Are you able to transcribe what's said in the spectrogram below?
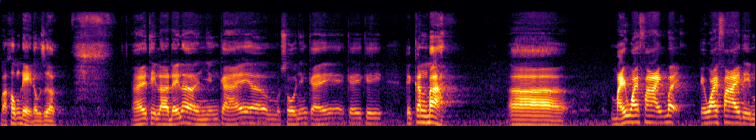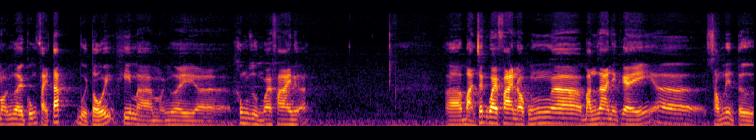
và không để đầu giường. Đấy thì là đấy là những cái ờ, một số những cái cái cái cái căn bản. À, máy wifi cũng vậy. Cái wifi thì mọi người cũng phải tắt buổi tối khi mà mọi người ờ, không dùng wifi nữa. À, bản chất wifi nó cũng ờ, bắn ra những cái uh, sóng điện từ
